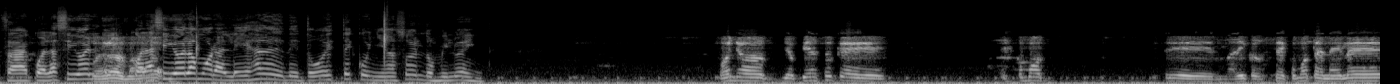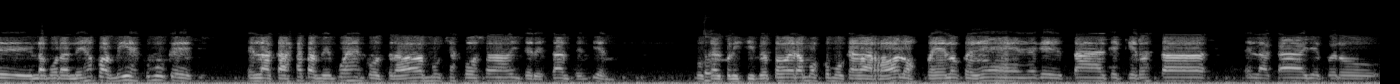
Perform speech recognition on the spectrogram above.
O sea, ¿cuál ha sido el, Bueno, cuál ha sido la moraleja de, de todo este coñazo del 2020? Coño, yo pienso que es como, eh, marico, no sé, como tenerle la moraleja para mí, es como que en la casa también puedes encontrar muchas cosas interesantes, ¿entiendes? Porque al principio todos éramos como que agarrados a los pelos, que, "Eh, que tal, que quiero estar en la calle, pero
